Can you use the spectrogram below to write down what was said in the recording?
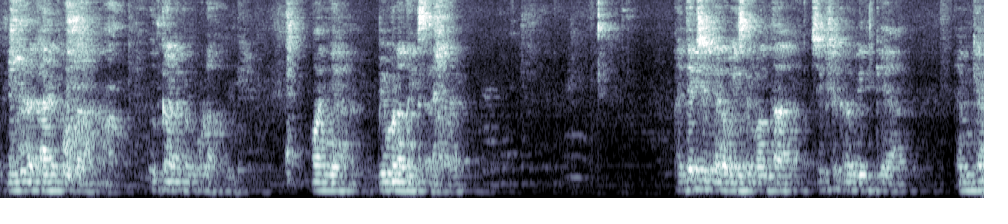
ಇಂದಿನ ಕಾರ್ಯಕ್ರಮದ ಉದ್ಘಾಟನೆ ಕೂಡ ಮಾನ್ಯ ಭೀಮಣ್ಣ ನಾಯ್ಕ ಸರ್ ವಹಿಸಿರುವಂತಹ ಶಿಕ್ಷಕರ ವೇದಿಕೆಯ ಎಂ ಕೆ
